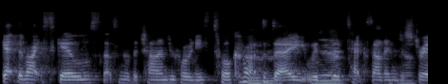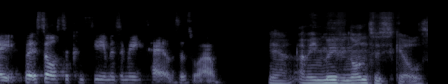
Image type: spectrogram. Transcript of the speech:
get the right skills. That's another challenge we probably need to talk about mm, today with yeah, the textile industry, yeah. but it's also consumers and retailers as well. Yeah, I mean, moving on to skills,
